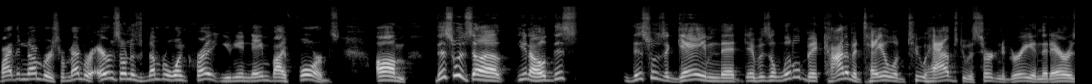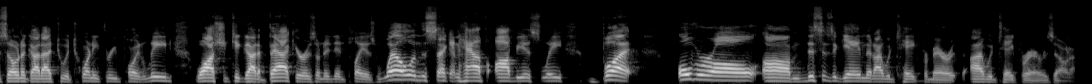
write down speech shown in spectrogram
By the numbers, remember Arizona's number one credit union named by Forbes. Um, this was uh, you know this this was a game that it was a little bit kind of a tale of two halves to a certain degree, and that Arizona got out to a 23 point lead. Washington got it back. Arizona didn't play as well in the second half, obviously, but overall, um, this is a game that I would take from I would take for Arizona.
